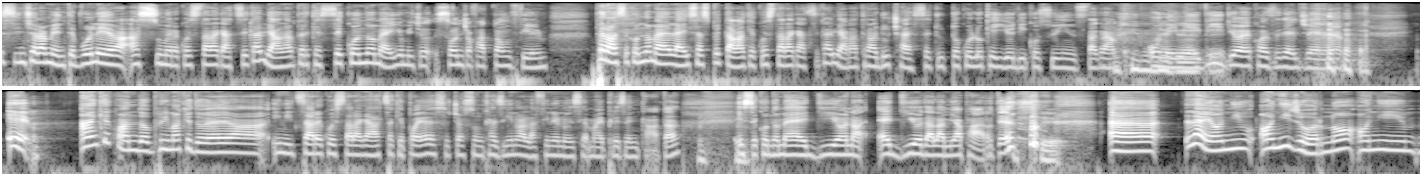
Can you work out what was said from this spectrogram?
sinceramente voleva assumere questa ragazza italiana perché secondo me, io mi sono già fatta un film, però secondo me lei si aspettava che questa ragazza italiana traducesse tutto quello che io dico su Instagram o nei miei video e cose del genere. E anche quando prima che doveva iniziare questa ragazza, che poi è successo un casino, alla fine non si è mai presentata, e secondo me è Dio, è Dio dalla mia parte. Sì. Eh, lei ogni, ogni giorno, ogni,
